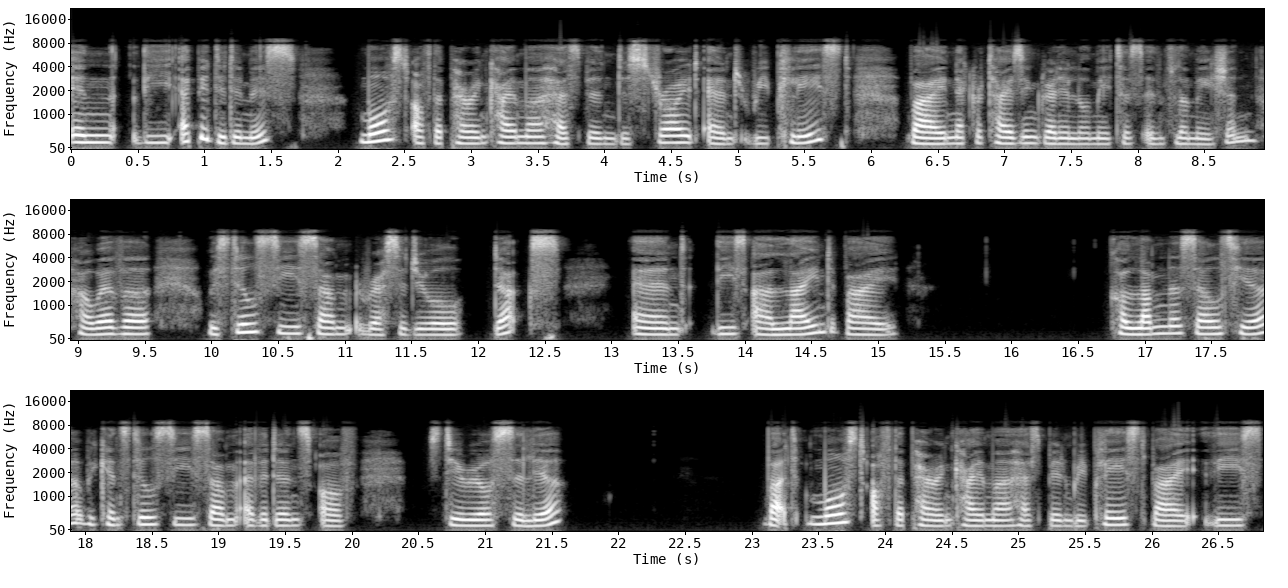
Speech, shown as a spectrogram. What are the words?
In the epididymis, most of the parenchyma has been destroyed and replaced by necrotizing granulomatous inflammation. However, we still see some residual ducts, and these are lined by columnar cells here. We can still see some evidence of stereocilia, but most of the parenchyma has been replaced by these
